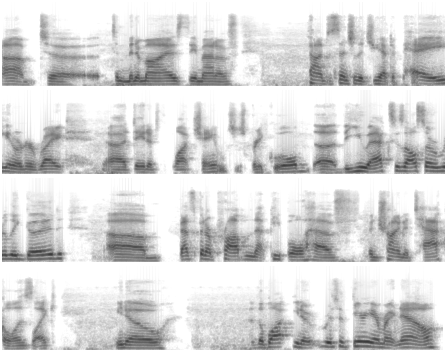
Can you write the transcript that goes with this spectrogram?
um, to, to minimize the amount of times essentially that you have to pay in order to write uh, data to the blockchain, which is pretty cool. Uh, the UX is also really good. Um, that's been a problem that people have been trying to tackle is like, you know, the block, you know, with Ethereum right now,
